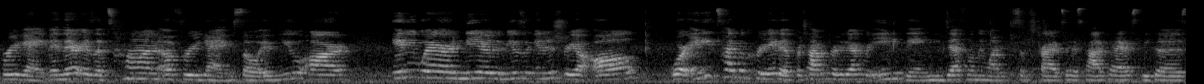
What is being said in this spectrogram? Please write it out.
Free game. And there is a ton of free games. So if you are anywhere near the music industry at all, or any type of creative, photographer, videographer, anything, you definitely want to subscribe to his podcast because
